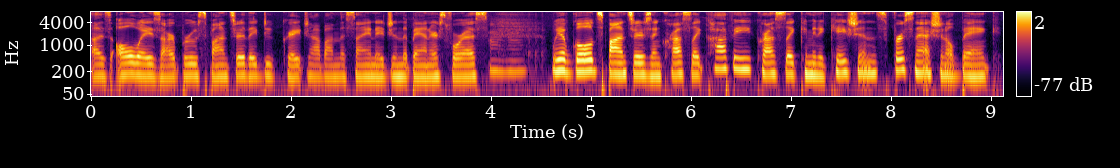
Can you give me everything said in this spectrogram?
as always our brew sponsor. They do a great job on the signage and the banners for us. We have gold sponsors in cross lake coffee cross lake communications first national bank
